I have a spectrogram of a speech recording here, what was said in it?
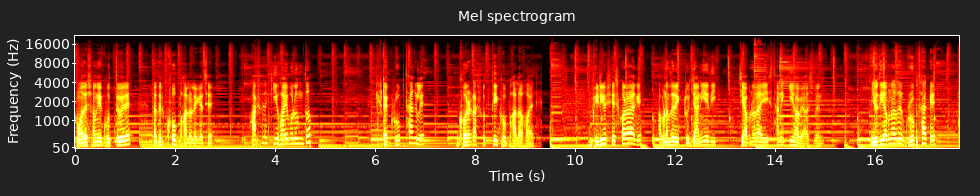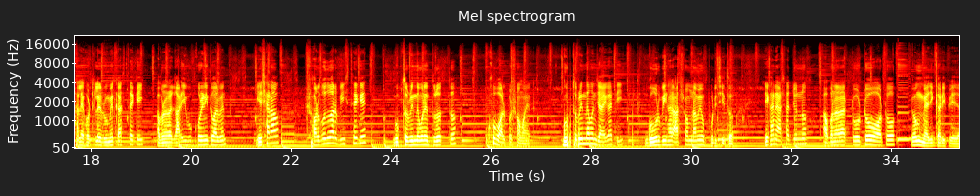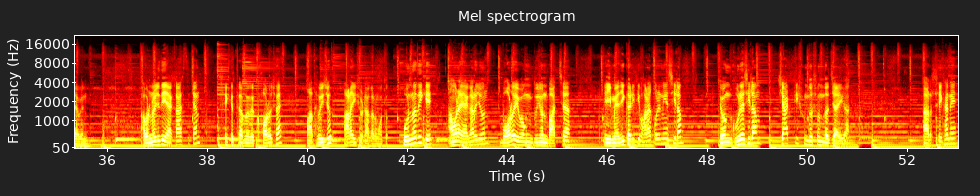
আমাদের সঙ্গে ঘুরতে পেরে তাদের খুব ভালো লেগেছে। আসলে কি হয় বলুন তো? একটা গ্রুপ থাকলে ঘোরাটা সত্যিই খুব ভালো হয়। ভিডিও শেষ করার আগে আপনাদের একটু জানিয়ে দিই যে আপনারা এই স্থানে কীভাবে আসবেন। যদি আপনাদের গ্রুপ থাকে, তাহলে হোটেলের রুমের কাছ থেকেই আপনারা গাড়ি বুক করে নিতে পারবেন। এছাড়াও, স্বর্গদুয়ার বিচ থেকে গুপ্ত বৃন্দাবনের দূরত্ব খুব অল্প সময়ের। গুপ্ত বৃন্দাবন জায়গাটি গৌরবিহার আশ্রম নামেও পরিচিত। এখানে আসার জন্য আপনারা টোটো, অটো এবং ম্যাজিক গাড়ি পেয়ে যাবেন। আপনারা যদি একা আসতে চান, সেক্ষেত্রে আপনাদের খরচ হয় মাথা পিছু আড়াইশো টাকার মতো। অন্যদিকে, আমরা এগারো জন বড় এবং দুজন বাচ্চা এই ম্যাজিক গাড়িটি ভাড়া করে নিয়েছিলাম এবং ঘুরেছিলাম চারটি সুন্দর সুন্দর জায়গা। আর সেখানে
